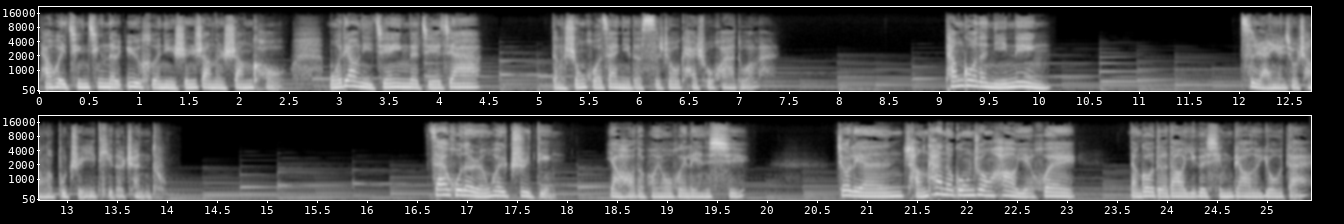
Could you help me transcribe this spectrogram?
它会轻轻地愈合你身上的伤口，磨掉你坚硬的结痂，等生活在你的四周开出花朵来。趟过的泥泞，自然也就成了不值一提的尘土。在乎的人会置顶，要好的朋友会联系，就连常看的公众号也会能够得到一个星标的优待。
